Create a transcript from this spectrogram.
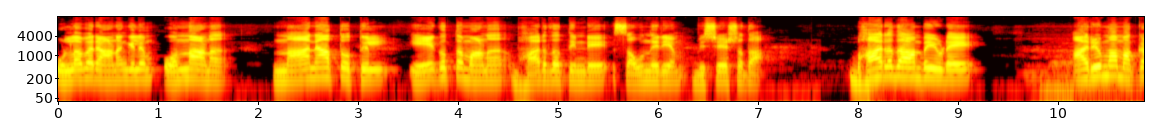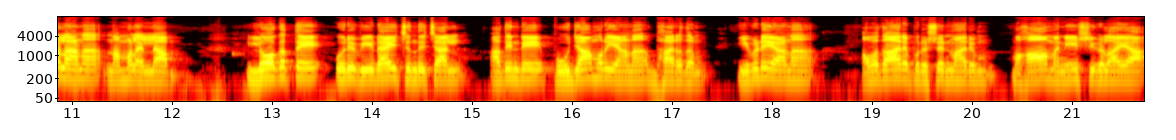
ഉള്ളവരാണെങ്കിലും ഒന്നാണ് നാനാത്വത്തിൽ ഏകത്വമാണ് ഭാരതത്തിന്റെ സൗന്ദര്യം വിശേഷത. ഭാരതാംബയുടെ അരുമ മക്കളാണ് നമ്മളെല്ലാം. ലോകത്തെ ഒരു വീടായി ചിന്തിച്ചാൽ അതിന്റെ പൂജാമുറിയാണ് ഭാരതം. ഇവിടെയാണ് അവതാര പുരുഷന്മാരും മഹാമനീഷികളായ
